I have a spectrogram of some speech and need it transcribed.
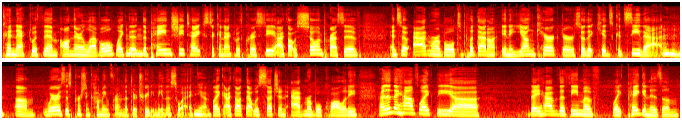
connect with them on their level. Like the the pains she takes to connect with Kristy, I thought was so impressive and so admirable to put that on in a young character so that kids could see that. Um, where is this person coming from that they're treating me this way? Yeah. like I thought that was such an admirable quality. And then they have like the uh, they have the theme of like paganism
